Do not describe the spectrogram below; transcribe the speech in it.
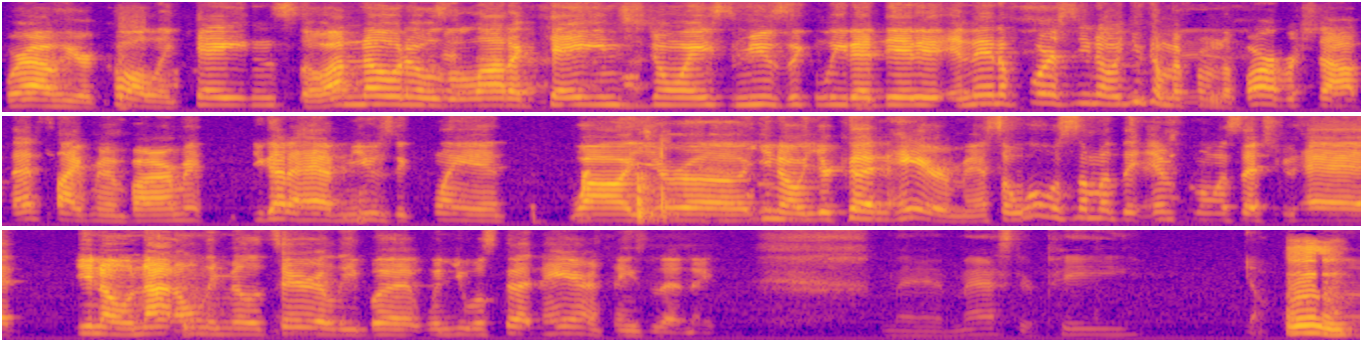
we're out here calling cadence. So I know there was a lot of cadence joints musically that did it, and then of course, you know, you coming from the barbershop, that type of environment, you got to have music playing while you're, uh, you know, you're cutting hair, man. So, what was some of the influence that you had? You know, not only militarily, but when you was cutting hair and things of that nature. Man, Master P. Mm. Uh,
